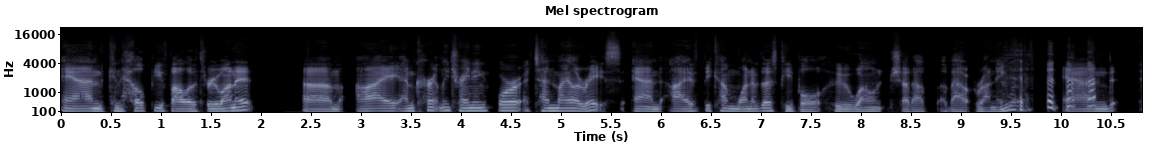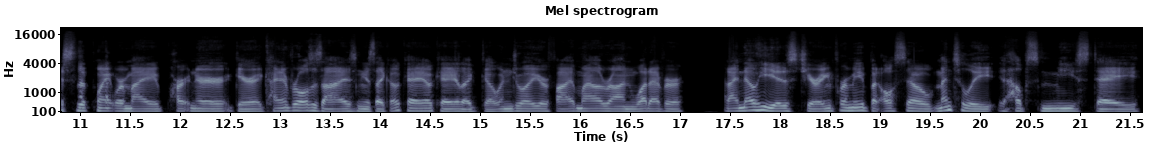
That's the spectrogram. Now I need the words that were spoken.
and can help you follow through on it. Um, I am currently training for a 10 mile race, and I've become one of those people who won't shut up about running. and it's to the point where my partner, Garrett, kind of rolls his eyes and he's like, okay, okay, like go enjoy your five mile run, whatever. And I know he is cheering for me, but also mentally, it helps me stay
